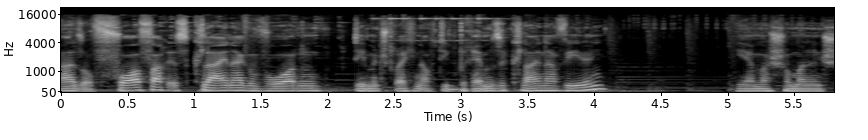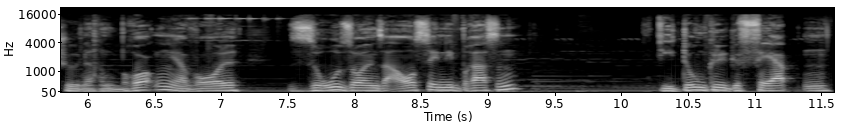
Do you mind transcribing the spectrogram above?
Also Vorfach ist kleiner geworden. Dementsprechend auch die Bremse kleiner wählen. Hier haben wir schon mal einen schöneren Brocken. Jawohl. So sollen sie aussehen, die Brassen. Die dunkel gefärbten.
